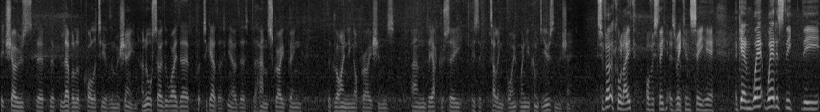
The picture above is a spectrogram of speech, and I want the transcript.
it shows the, the level of quality of the machine and also the way they're put together, you know, the, the hand scraping, the grinding operations and the accuracy is a telling point when you come to use the machine. It's a vertical lathe, obviously, as we can see here. Again, where, where does the, the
